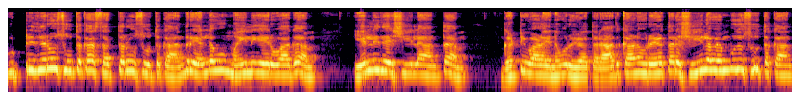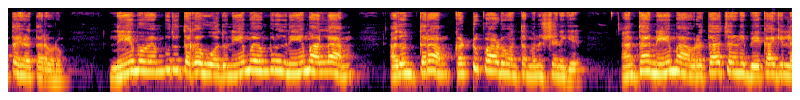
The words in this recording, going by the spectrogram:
ಹುಟ್ಟಿದರೂ ಸೂತಕ, ಸತ್ತರೂ ಸೂತಕ, ಅಂದರೆ ಎಲ್ಲವೂ ಮೈಲಿಗೆ ಇರುವಾಗ ಎಲ್ಲಿದೆ ಶೀಲ ಅಂತ ಗಟ್ಟಿವಾಳಯ್ಯನವರು ಹೇಳ್ತಾರೆ. ಆದ ಕಾರಣ ಅವರು ಹೇಳ್ತಾರೆ, ಶೀಲವೆಂಬುದು ಸೂತಕ ಅಂತ ಹೇಳ್ತಾರೆ ಅವರು. ನೇಮವೆಂಬುದು ತಗವು, ಅದು ನೇಮವೆಂಬುದು ನೇಮ ಅಲ್ಲ, ಅದೊಂಥರ ಕಟ್ಟುಪಾಡು ಅಂತ ಮನುಷ್ಯನಿಗೆ. ಅಂಥ ನೇಮ, ವ್ರತಾಚರಣೆ ಬೇಕಾಗಿಲ್ಲ.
